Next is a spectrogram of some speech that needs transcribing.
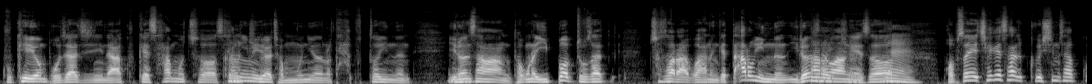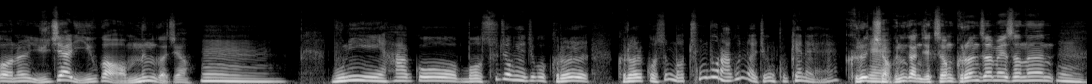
국회의원 보좌진이나 국회 사무처 상임위원 그렇죠. 전문위원으로 다 붙어 있는 이런 음. 상황. 더구나 입법조사처사라고 하는 게 따로 있는 이런 따로 상황에서 네. 법사위 체계 심사권을 유지할 이유가 없는 거죠. 음. 문의하고 뭐 수정해주고 그럴 그럴 곳은 뭐 충분하군요. 지금 국회 내. 그렇죠. 예. 그러니까 이제 전 그런 점에서는 음.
